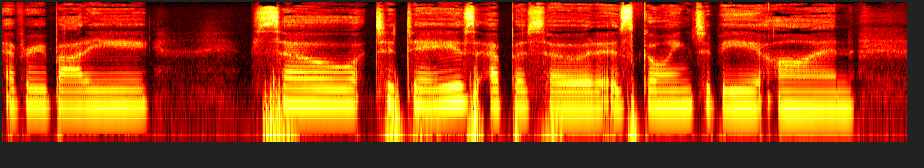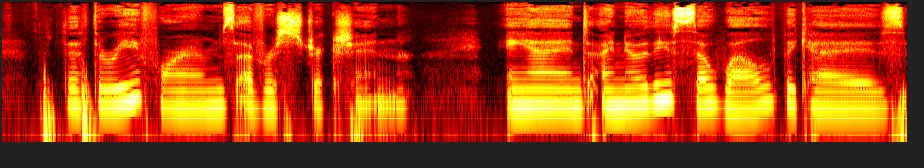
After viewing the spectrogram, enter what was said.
everybody. So, today's episode is going to be on the three forms of restriction. And I know these so well because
